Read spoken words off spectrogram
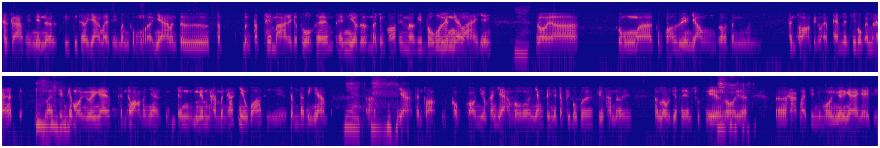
thực ra thì mình ờ, cái, cái thời gian này thì mình cũng ở nhà mình tự tập mình tập thêm bài để cho thuộc thêm thêm nhiều được nói chung có thêm ờ, cái vốn luyện nghe bài ấy chị Dạ. rồi à, cũng à, cũng có luyện giọng rồi mình, mình thỉnh thoảng thì em, em lên facebook em hát livestream cho mọi người nghe thỉnh thoảng thôi nha cho mình, mình hát nhiều quá thì đâm ra bị nhàm Dạ. đó. dạ thỉnh thoảng cũng có nhiều khán giả vô nhắn tin ở trong facebook ấy, kêu thành ơi lâu chưa thấy em xuất hiện rồi ờ, hát livestream cho mọi người nghe vậy thì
